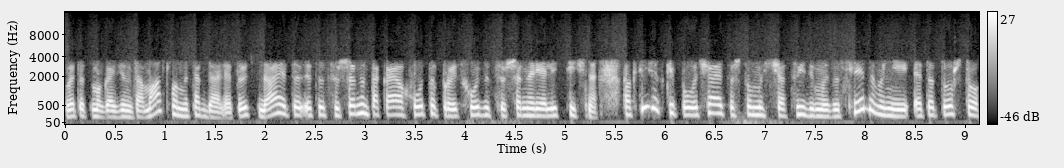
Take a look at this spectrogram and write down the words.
в этот магазин за маслом и так далее. То есть, да, это, это совершенно такая охота происходит совершенно реалистично. Фактически получается, что мы сейчас видим из исследований, это то, что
